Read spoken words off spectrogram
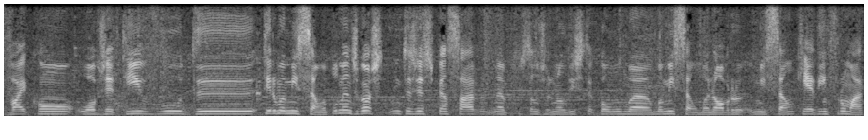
vai com o objetivo de ter uma missão. Eu, pelo menos, gosto muitas vezes de pensar na profissão de jornalista como uma, uma missão, uma nobre missão que é de informar.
